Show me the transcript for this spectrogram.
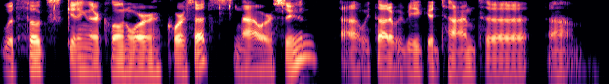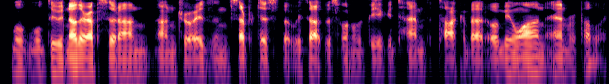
with folks getting their Clone War core sets now or soon, uh, we thought it would be a good time to um, we'll we'll do another episode on on droids and separatists, but we thought this one would be a good time to talk about Obi Wan and Republic.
